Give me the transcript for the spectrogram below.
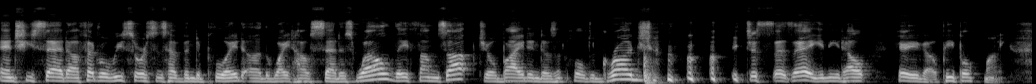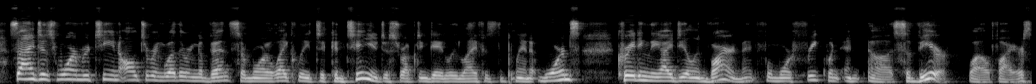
And she said uh, federal resources have been deployed. Uh, the White House said as well. They thumbs up. Joe Biden doesn't hold a grudge. he just says, hey, you need help. Here you go, people, money. Scientists warn routine altering weathering events are more likely to continue disrupting daily life as the planet warms, creating the ideal environment for more frequent and uh, severe wildfires.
